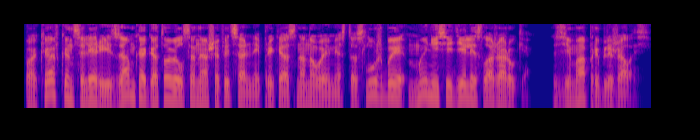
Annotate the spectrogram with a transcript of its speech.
Пока в канцелярии замка готовился наш официальный приказ на новое место службы, мы не сидели сложа руки. Зима приближалась.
